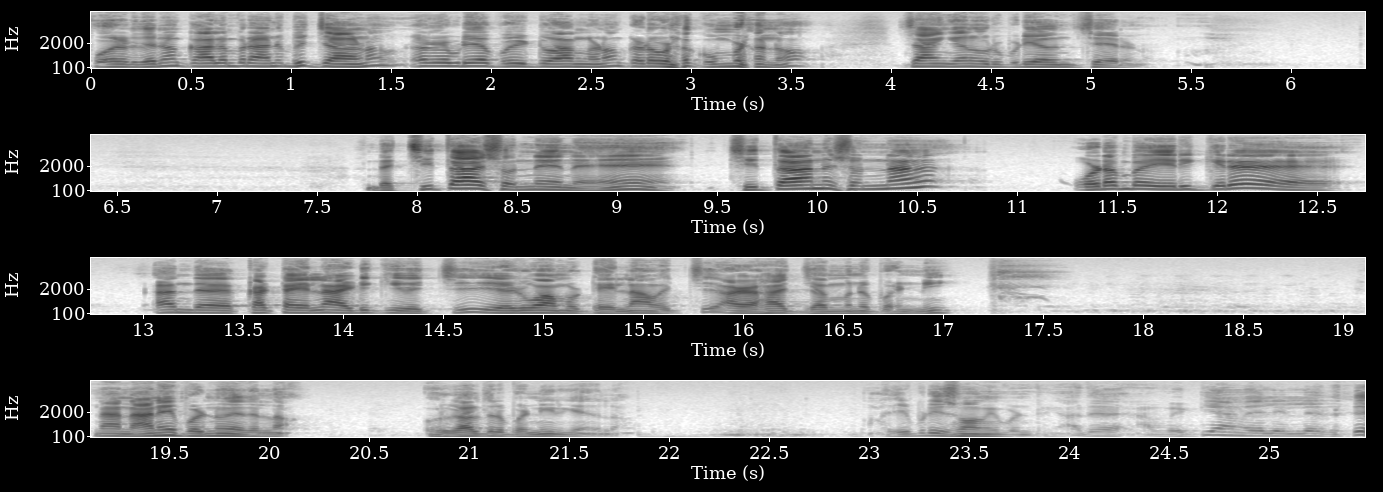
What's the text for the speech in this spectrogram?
போன தினம் காலம்பரை அனுப்பிச்சாகணும் நல்லபடியாக போயிட்டு வாங்கணும் கடவுளை கும்பிடணும் சாயங்காலம் உருப்படியாக வந்து சேரணும். இந்த சிதா சொன்னேன்னு சித்தான்னு சொன்னால் உடம்பை எரிக்கிற அந்த கட்டையெல்லாம் அடுக்கி வச்சு எழுவா முட்டையெல்லாம் வச்சு அழகாக ஜம்முன்னு பண்ணி நான் நானே பண்ணுவேன் இதெல்லாம். ஒரு காலத்தில் பண்ணியிருக்கேன் இதெல்லாம். அது எப்படி சுவாமி பண்ணுறீங்க அது வெட்டியான் வேலை இல்லை இது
